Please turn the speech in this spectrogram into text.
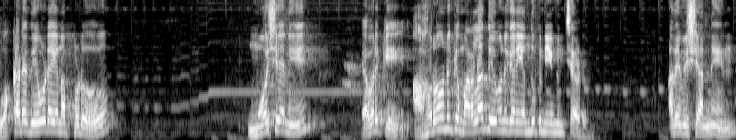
ఒక్కడే దేవుడైనప్పుడు మోషేని ఎవరికి? అహరోనికి మరలా దేవునిగా ఎందుకు నియమించాడు? అదే విషయాన్ని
